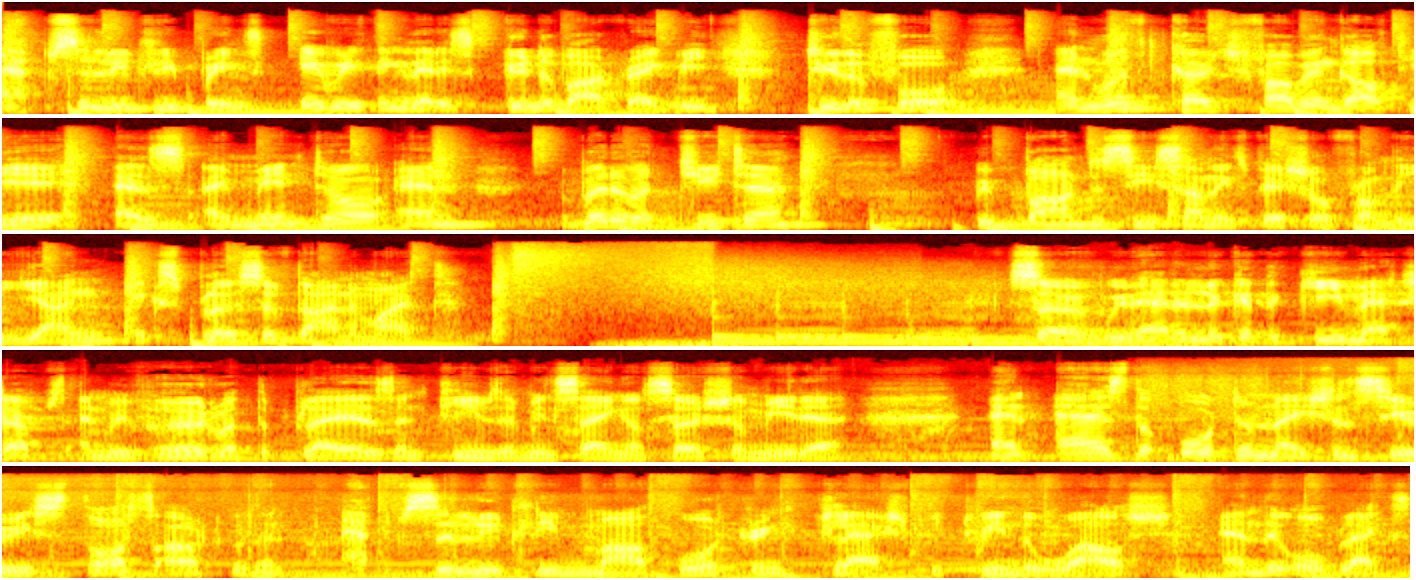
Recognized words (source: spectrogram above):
absolutely brings everything that is good about rugby to the fore. And with coach Fabien Galthié as a mentor and a bit of a tutor, we're bound to see something special from the young, explosive dynamite. So, we've had a look at the key matchups and we've heard what the players and teams have been saying on social media. And as the Autumn Nation series starts out with an absolutely mouth-watering clash between the Welsh and the All Blacks,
